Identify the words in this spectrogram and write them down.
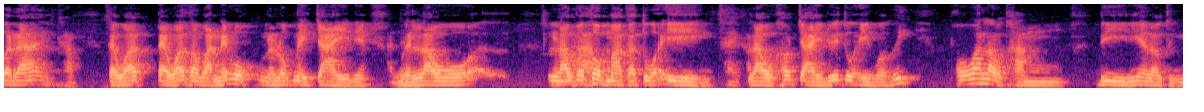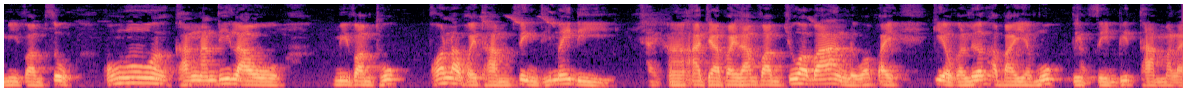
ก็ได้ครับ แต่ว่าแต่ว่าสวรรค์ในอกนรกในใจเนี่ยอันนี้เหมือนเราเห็นเราประสบภาพมากับตัวเองใช่ครับเราเข้าใจด้วยตัวเองว่าเฮ้ยเพราะว่าเราทำดีเนี่ยเราถึงมีความสุข โอ้ ครั้งนั้นที่เรา มีความทุกข์เพราะเราไปทำสิ่งที่ไม่ดีใช่ครับอ่าอาจจะไปทำความชั่วบ้าง หรือว่าไปเกี่ยวกับเรื่องอบายมุขผิดศีลผิดธรรมอะไร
